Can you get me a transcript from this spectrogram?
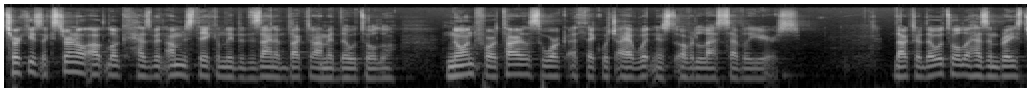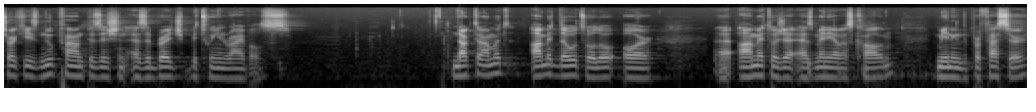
Turkey's external outlook has been unmistakably the design of Dr. Ahmet Davutoğlu, known for a tireless work ethic which I have witnessed over the last several years. Dr. Davutoğlu has embraced Turkey's newfound position as a bridge between rivals. Dr. Ahmet, Ahmet Davutoğlu, or uh, Ahmet Hoca as many of us call him, meaning the professor,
